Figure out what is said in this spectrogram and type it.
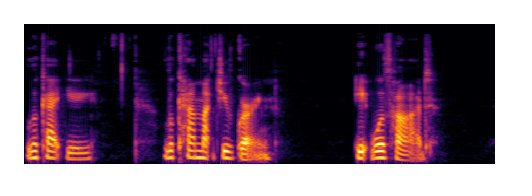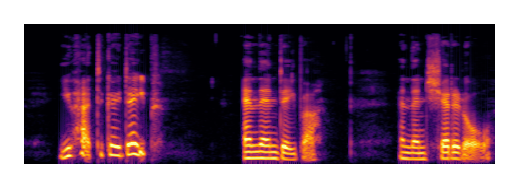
Look at you. Look how much you've grown. It was hard. You had to go deep, and then deeper, and then shed it all.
